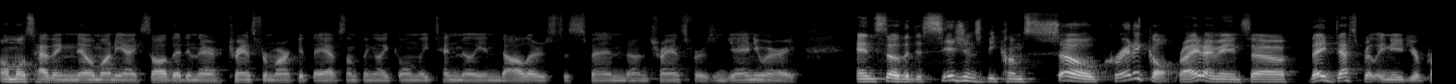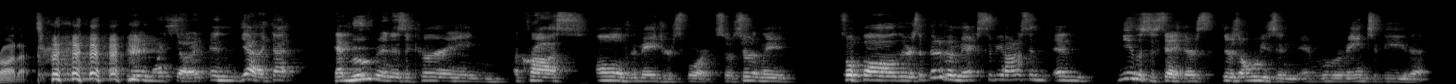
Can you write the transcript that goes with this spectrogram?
almost having no money. I saw that in their transfer market, they have something like only $10 million to spend on transfers in January. And so the decisions become so critical, right? I mean, so they desperately need your product. Very much so. And yeah, like that, that movement is occurring across all of the major sports. So certainly football, there's a bit of a mix to be honest. And, and needless to say, there's, there's always and, and will remain to be that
